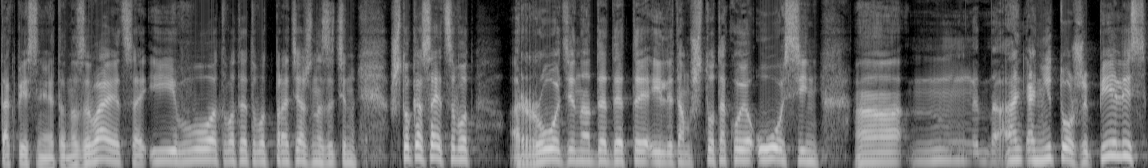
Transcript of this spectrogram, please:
так песня это называется, и вот, вот это вот протяжно затянуть. Что касается вот Родина ДДТ или там что такое осень, э, они тоже пелись,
